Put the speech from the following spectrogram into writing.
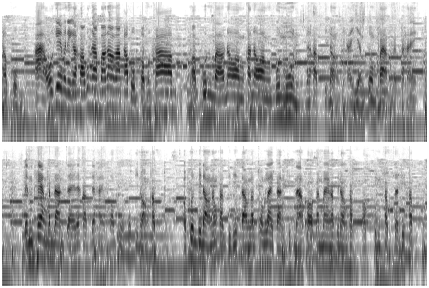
ครับผม อ่าโอเควันนี้ก็ขอบคุณครับบ่าวน้องครับครับผมขอบคุณครับขอบคุณบ่าวน้องขนองบุญมูลนะครับพี่น้องที่ให้เยี่ยมชมฟาร์มแล้วก็ให้เป็นแห้งบันดาลใจนะครับ ได้ให้ความรู้กับพี่น้องครับขอบคุณพี่น้องนะครับที่ติดตามรับชมรายการคลิปหน้าพอกันไหมครับพี่น้องครับขอบคุณครับสวัสดีครับ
